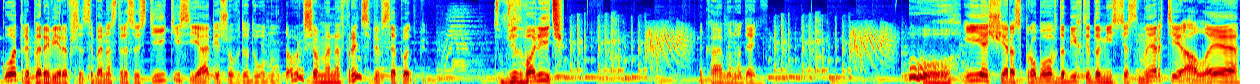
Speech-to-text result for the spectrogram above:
Вкотре, перевіривши себе на стресостійкість, я пішов додому. Добре, що в мене в принципі все по. Відваліть! Чекаємо на день. О, і я ще раз спробував добігти до місця смерті, але.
